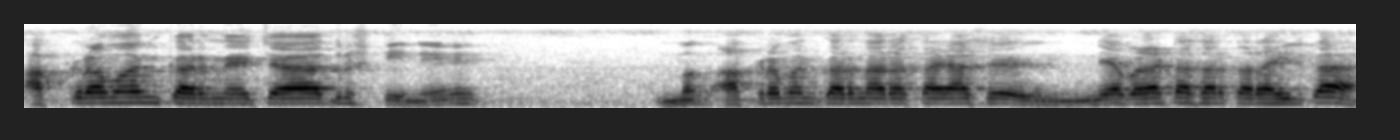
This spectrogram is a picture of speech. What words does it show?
आक्रमण करण्याच्या दृष्टीने मग आक्रमण करणारा काय असे नेबळाटासारखा राहील का?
